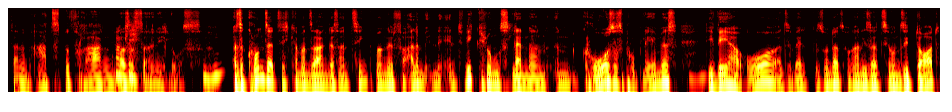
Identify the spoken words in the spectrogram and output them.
seinen Arzt befragen, okay. was ist da eigentlich los. Mhm. Also grundsätzlich kann man sagen, dass ein Zinkmangel vor allem in Entwicklungsländern ein großes Problem ist. Mhm. Die WHO, also Weltgesundheitsorganisation, sieht dort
